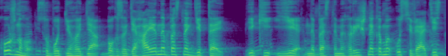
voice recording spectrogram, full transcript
Кожного суботнього дня Бог задягає небесних дітей, які є небесними грішниками у святість,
